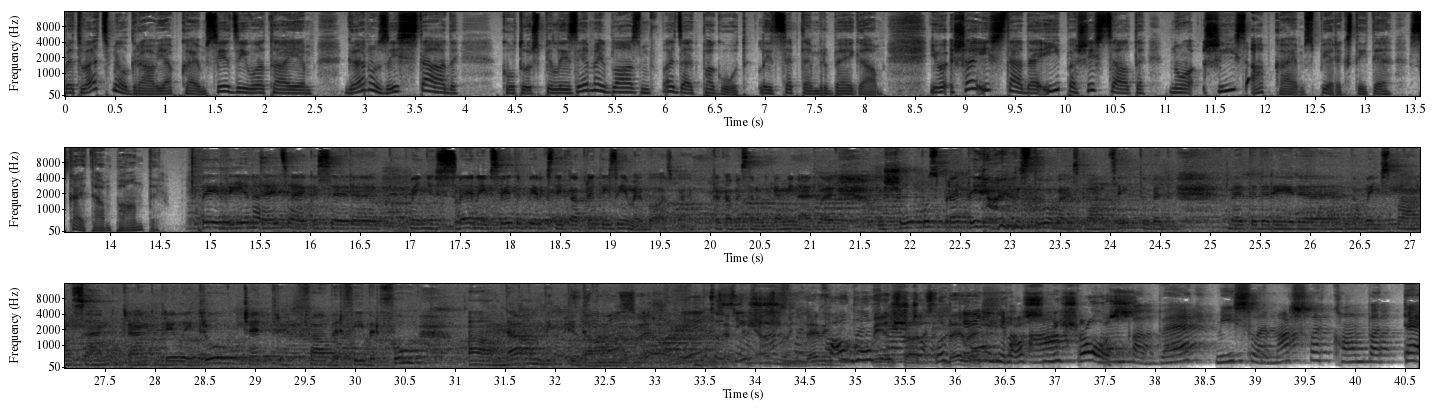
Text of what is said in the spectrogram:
bet vecmilgrāvja apkaimes iedzīvotājiem gan uz izstādi Kultūras pilī Ziemeļblāzmu vajadzētu pagūt līdz septembra beigām, jo šai izstādē īpaši izcelti no šīs apkaimes pierakstītie skaitām panti. Te ir viena teicēja, kas ir eh, viņas bērnības vieta, pierakstīta kā pretī ziemeļblāzmai. Tā kā mēs varam tikai minēt, vai uz šo pusi pretī, vai uz to, vai uz kādu citu. Bet, bet tad arī ir eh, no viņas pānta sēnku, trēnku, drilī, drū, četri, faber, fiber, fu, ām, dām, viti, dām. Kompa B, misle, masle, kompa T.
